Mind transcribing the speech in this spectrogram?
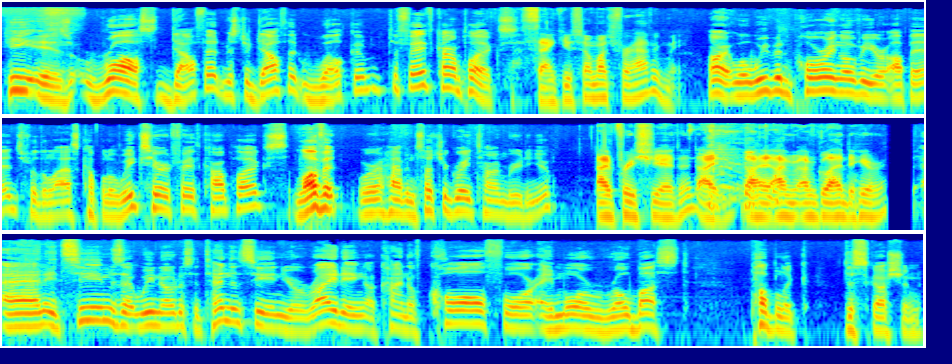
He is Ross Douthat. Mr. Douthat, welcome to Faith Complex. Thank you so much for having me. All right, well, we've been poring over your op eds for the last couple of weeks here at Faith Complex. Love it. We're having such a great time reading you. I appreciate it. I, I, I'm, I'm glad to hear it. And it seems that we notice a tendency in your writing, a kind of call for a more robust public discussion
